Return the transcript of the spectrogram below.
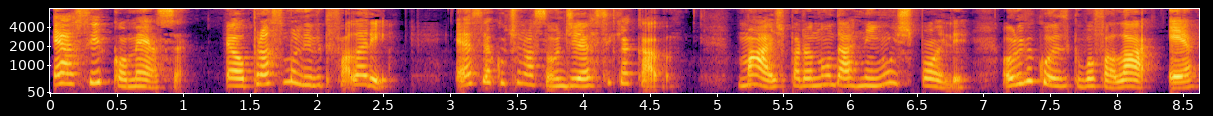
É assim que começa, é o próximo livro que falarei. Essa é a continuação de Essa que acaba. Mas, para não dar nenhum spoiler, a única coisa que eu vou falar é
